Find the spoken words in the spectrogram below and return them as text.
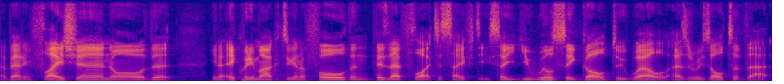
about inflation or that you know equity markets are going to fall, then there's that flight to safety. So you will see gold do well as a result of that.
